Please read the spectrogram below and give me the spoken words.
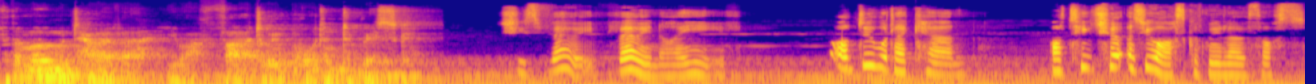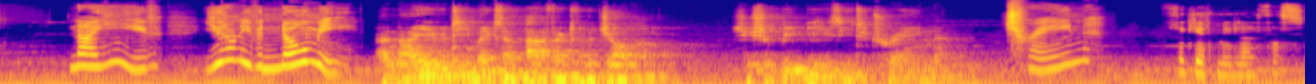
For the moment, however, you are far too important to risk. She's very, very naive. I'll do what I can. I'll teach her as you ask of me, Lothos. Naive? You don't even know me! Her naivety makes her perfect for the job. She should be easy to train. Train? Forgive me, Lothos,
